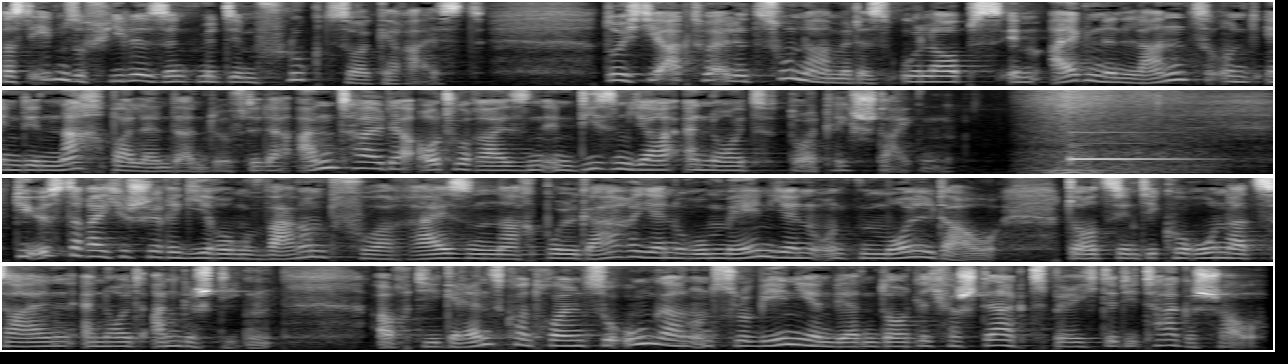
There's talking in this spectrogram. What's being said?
Fast ebenso viele sind mit dem Flugzeug gereist. Durch die aktuelle Zunahme des Urlaubs im eigenen Land und in den Nachbarländern dürfte der Anteil der Autoreisen in diesem Jahr erneut deutlich steigen. Die österreichische Regierung warnt vor Reisen nach Bulgarien, Rumänien und Moldau. Dort sind die Corona-Zahlen erneut angestiegen. Auch die Grenzkontrollen zu Ungarn und Slowenien werden deutlich verstärkt, berichtet die Tagesschau.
